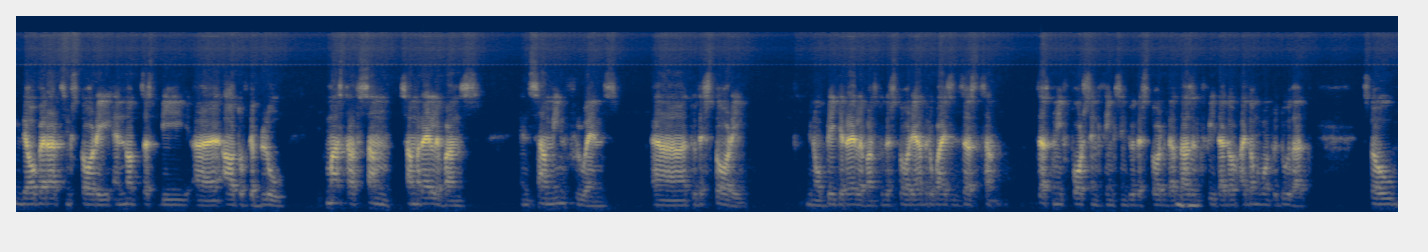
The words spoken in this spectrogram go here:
in the overarching story and not just be uh, out of the blue. It must have some some relevance and some influence uh, to the story. You know, big relevance to the story. Otherwise, it's just some just me forcing things into the story that mm-hmm. doesn't fit. I don't I don't want to do that. So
